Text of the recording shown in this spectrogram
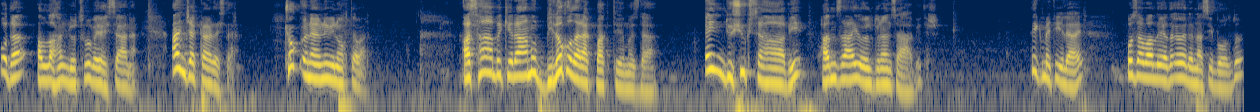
O da Allah'ın lütfu ve ihsanı. Ancak kardeşler, çok önemli bir nokta var. Ashab-ı kiramı blok olarak baktığımızda, en düşük sahabi, Hamza'yı öldüren sahabidir. Hikmeti ilahi, o zavallıya da öyle nasip oldu.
